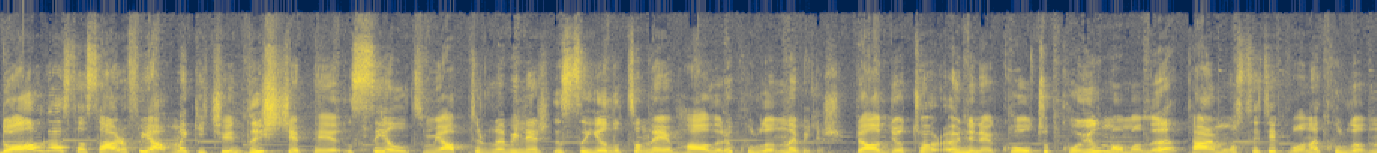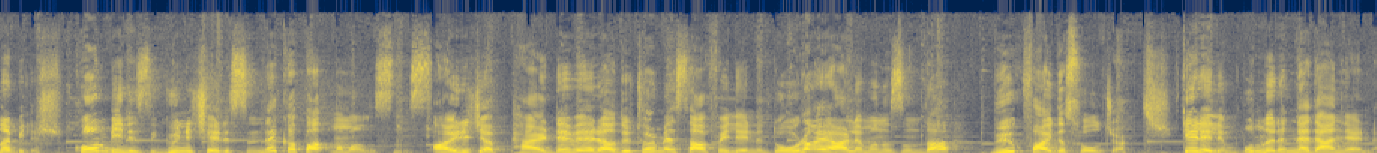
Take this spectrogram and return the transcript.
Doğalgaz tasarrufu yapmak için dış cepheye ısı yalıtımı yaptırılabilir, ısı yalıtım levhaları kullanılabilir. Radyatör önüne koltuk koyulmamalı, termostatik vana kullanılabilir. Kombinizi gün içerisinde kapatmamalısınız. Ayrıca perde ve radyatör mesafelerini doğru ayarlamanızın da büyük faydası olacaktır. Gelelim bunların nedenlerine.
